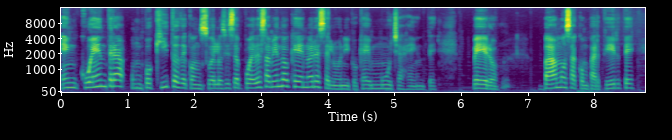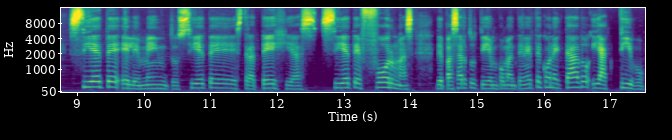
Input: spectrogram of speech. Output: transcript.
encuentra un poquito de consuelo si se puede, sabiendo que no eres el único, que hay mucha gente, pero vamos a compartirte siete elementos, siete estrategias, siete formas de pasar tu tiempo, mantenerte conectado y activo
